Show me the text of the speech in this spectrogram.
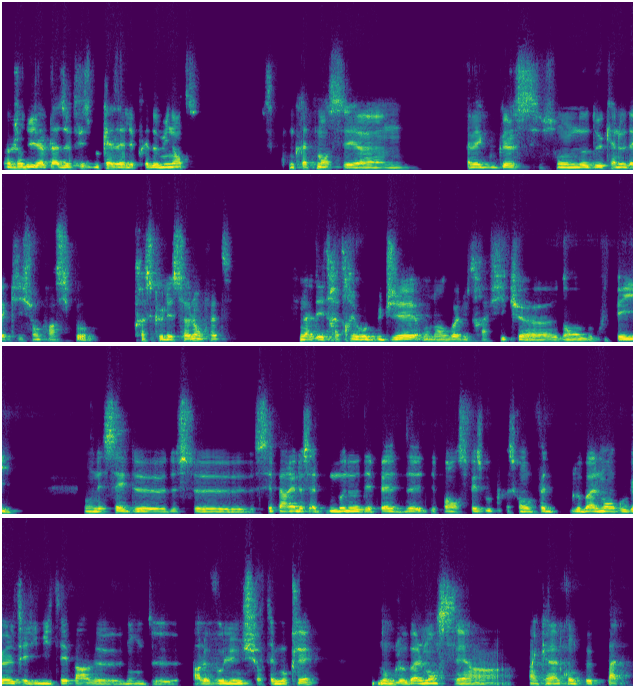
Aujourd'hui, la place de Facebook Ads, elle est prédominante. Concrètement, c'est euh, avec Google, ce sont nos deux canaux d'acquisition principaux, presque les seuls en fait. On a des très très gros budgets, on envoie du trafic euh, dans beaucoup de pays. On essaye de, de se séparer de cette monodépendance Facebook parce qu'en fait, globalement, Google, tu es limité par le nombre de, par le volume sur tes mots-clés. Donc, globalement, c'est un, un canal qu'on peut pas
